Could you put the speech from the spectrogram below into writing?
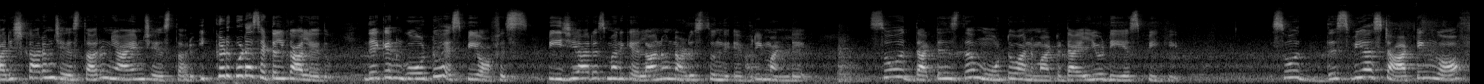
పరిష్కారం చేస్తారు న్యాయం చేస్తారు. ఇక్కడ కూడా సెటిల్ కాలేదు. They can go to SP office PGRS మనకి ఎలానో నడుస్తుంది every Monday so that is the motto అనమాట డైల్యూ డిఎస్పికి. So this we are starting off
